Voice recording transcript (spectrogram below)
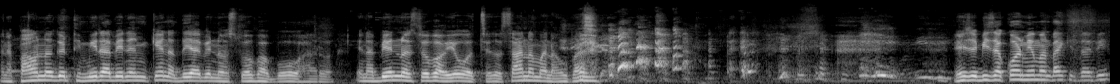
અને ભાવનગરથી મીરાબેન એમ કે ને દયાબેન નો સ્વભાવ બહુ સારો. એના બેન નો સ્વભાવ એવો જ છે તો સાનામાના ઊભા છે. એ જે બીજા કોણ મહેમાન બાકી છે, ભાભી?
